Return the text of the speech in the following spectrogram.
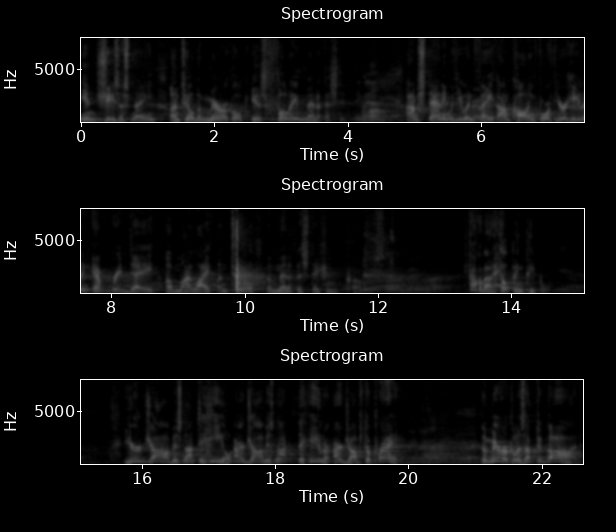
in Jesus' name until the miracle is fully manifested. Amen. I'm standing with you in faith. I'm calling forth your healing every day of my life until the manifestation comes. You talk about helping people. Your job is not to heal. Our job is not the healer. Our job is to pray. The miracle is up to God.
